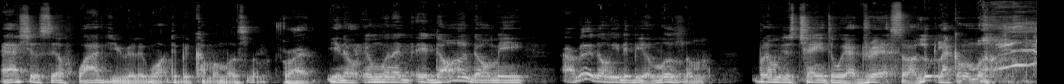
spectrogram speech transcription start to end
ask yourself, why do you really want to become a Muslim? Right. You know, and when it, it dawned on me, I really don't need to be a Muslim, but I'm gonna just change the way I dress so I look like I'm a Muslim.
